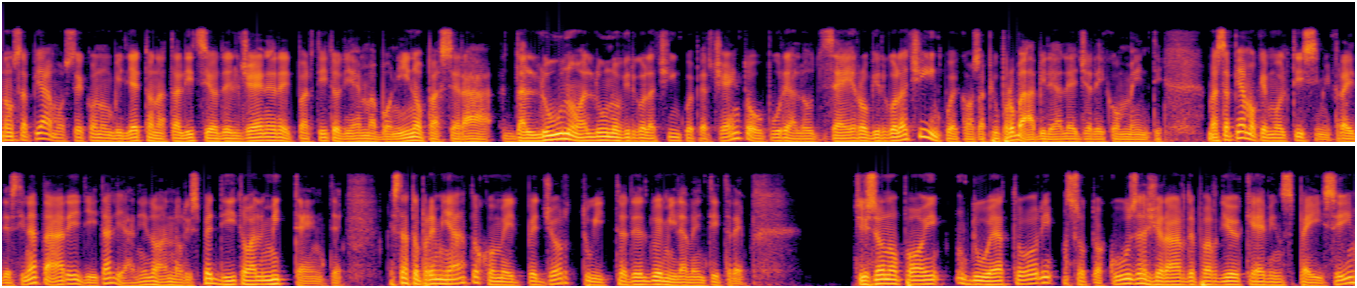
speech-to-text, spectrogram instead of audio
Non sappiamo se con un biglietto natalizio del genere il partito di Emma Bonino passerà dall'1 all'1,5% oppure allo 0,5%, cosa più probabile a leggere i commenti. Ma sappiamo che moltissimi fra i destinatari, gli italiani, lo hanno rispedito al mittente. È stato premiato come il peggior tweet del 2023. Ci sono poi due attori sotto accusa, Gérard Depardieu e Kevin Spacey,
